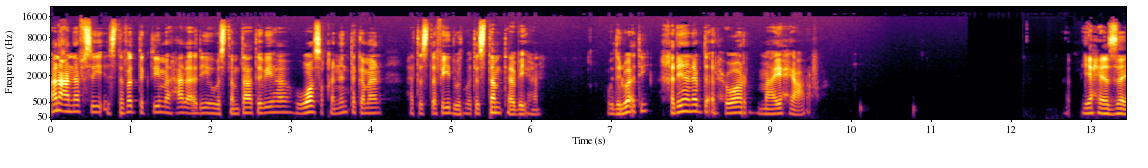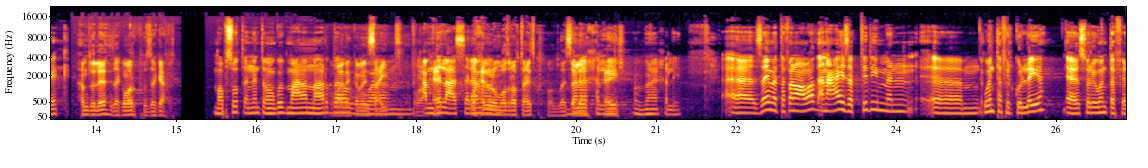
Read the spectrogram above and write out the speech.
أنا عن نفسي استفدت كتير من الحلقة دي واستمتعت بيها وواثق إن أنت كمان هتستفيد وتستمتع بيها. ودلوقتي خلينا نبدأ الحوار مع يحيى عرفة. يحيى إزيك؟ الحمد لله. إزيك يا ماركو؟ إزيك يا أحمد؟ مبسوط إن أنت موجود معانا النهارده وأنا كمان و- سعيد الحمد لله على السلامة. وحلو المبادرة بتاعتكم. ربنا يسلمك. يخليك ربنا يخليك. آه زي ما اتفقنا مع بعض أنا عايز أبتدي من آه وأنت في الكلية آه سوري وأنت في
